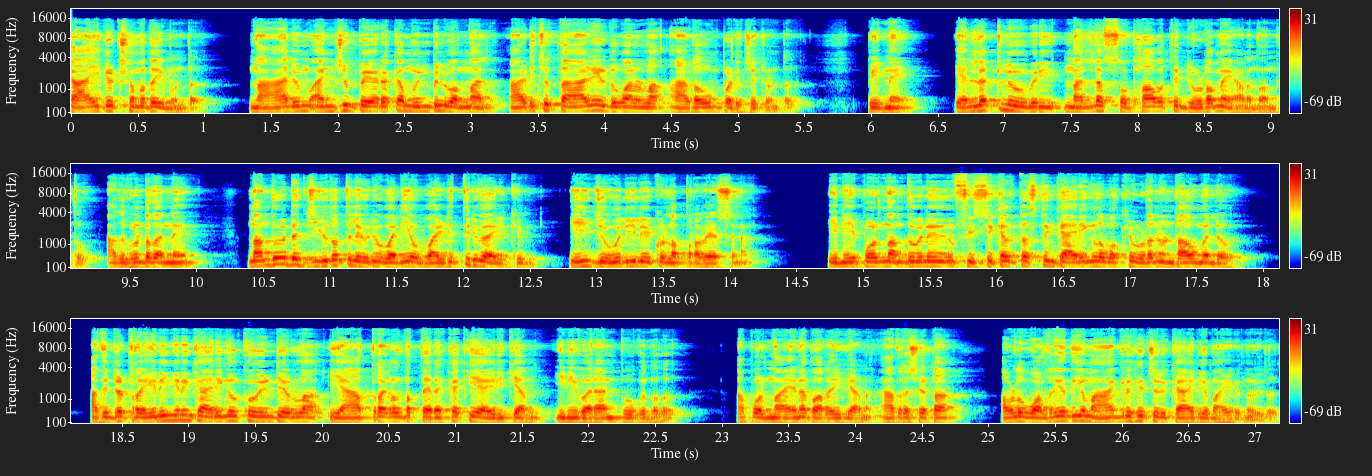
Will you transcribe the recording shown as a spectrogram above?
കായികക്ഷമതയുമുണ്ട്. നാലും അഞ്ചും പേരൊക്കെ മുൻപിൽ വന്നാൽ അടിച്ചു താഴെ ഇടുവാനുള്ള അടവും പഠിച്ചിട്ടുണ്ട്. പിന്നെ എല്ലാറ്റിലും ഉപരി നല്ല സ്വഭാവത്തിന്റെ ഉടമയാണ് നന്ദു. അതുകൊണ്ട് തന്നെ നന്ദുവിന്റെ ജീവിതത്തിലെ ഒരു വലിയ വഴിത്തിരിവായിരിക്കും ഈ ജോലിയിലേക്കുള്ള പ്രവേശനം. ഇനിയിപ്പോൾ നന്ദുവിന് ഫിസിക്കൽ ടെസ്റ്റും കാര്യങ്ങളും ഒക്കെ ഉടൻ ഉണ്ടാവുമല്ലോ അതിന്റെ ട്രെയിനിങ്ങിനും കാര്യങ്ങൾക്കും വേണ്ടിയുള്ള യാത്രകളുടെ തിരക്കൊക്കെ ആയിരിക്കാം ഇനി വരാൻ പോകുന്നത്. അപ്പോൾ നയന പറയുകയാണ് ആദർശേട്ട അവൾ വളരെയധികം ആഗ്രഹിച്ചൊരു കാര്യമായിരുന്നു ഇത്.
